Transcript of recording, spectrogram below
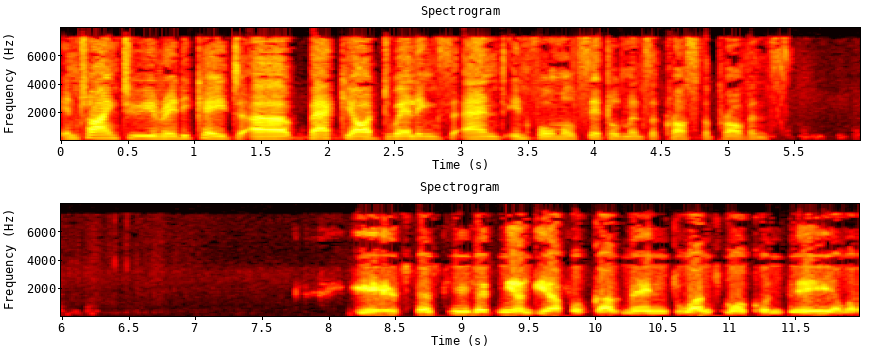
in trying to eradicate uh, backyard dwellings and informal settlements across the province. Yes, firstly, let me, on behalf of government, once more convey our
